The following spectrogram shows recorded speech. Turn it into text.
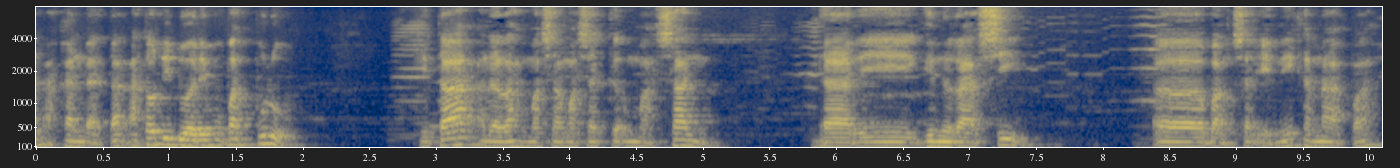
yang akan datang atau di 2040 kita adalah masa-masa keemasan dari generasi uh, bangsa ini karena apa?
